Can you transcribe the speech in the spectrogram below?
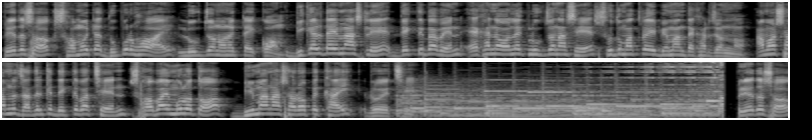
প্রিয় দর্শক, সময়টা দুপুর হওয়ায় লোকজন অনেকটাই কম। বিকেল টাইমে আসলে দেখতে পাবেন, এখানে অনেক লোকজন আসে শুধুমাত্র এই বিমান দেখার জন্য। আমার সামনে যাদেরকে দেখতে পাচ্ছেন, সবাই মূলত বিমান আসার অপেক্ষায় রয়েছে। প্রিয় দর্শক,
